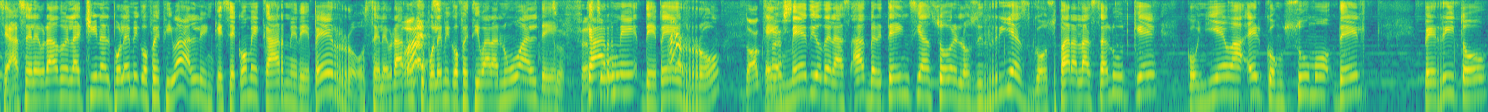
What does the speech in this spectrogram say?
Se ha celebrado en la China el polémico festival en que se come carne de perro. Celebraron What? su polémico festival anual de carne de perro Dog en fest? medio de las advertencias sobre los riesgos para la salud que conlleva el consumo del perrito,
